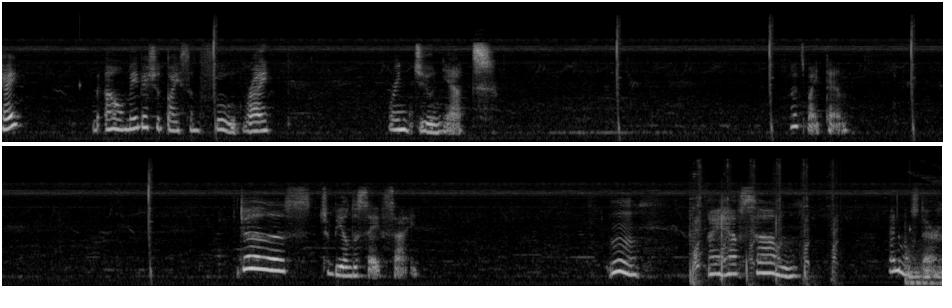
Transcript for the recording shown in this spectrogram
okay oh maybe I should buy some food right we're in June yet Let's buy 10. Just to be on the safe side. Hmm. I have some animals there.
